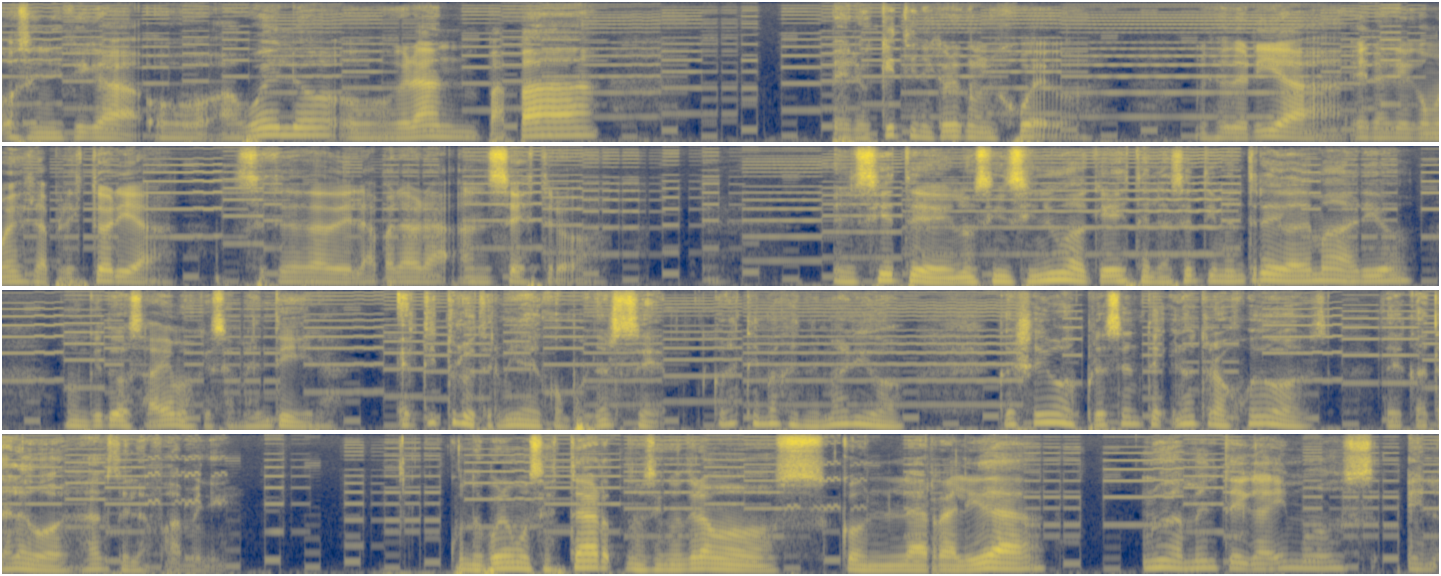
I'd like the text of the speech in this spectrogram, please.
o significa o abuelo o gran papá, pero ¿qué tiene que ver con el juego? Nuestra teoría era que como es la prehistoria, se trata de la palabra ancestro. El 7 nos insinúa que esta es la séptima entrega de Mario, aunque todos sabemos que eso es mentira. El título termina de componerse con esta imagen de Mario que ya vimos presente en otros juegos del catálogo de hacks de la Family. Cuando ponemos Start nos encontramos con la realidad. Nuevamente caímos en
